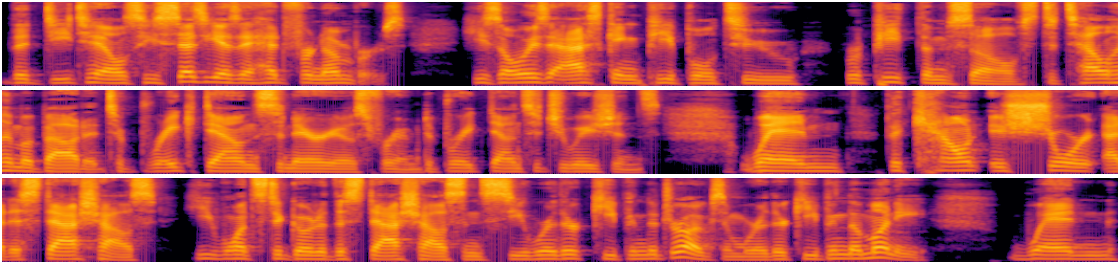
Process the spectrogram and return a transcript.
the details. He says he has a head for numbers. He's always asking people to repeat themselves, to tell him about it, to break down scenarios for him, to break down situations. When the count is short at a stash house, he wants to go to the stash house and see where they're keeping the drugs and where they're keeping the money. When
